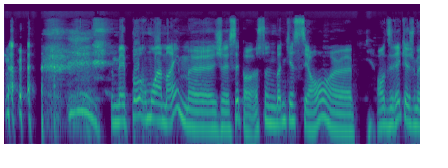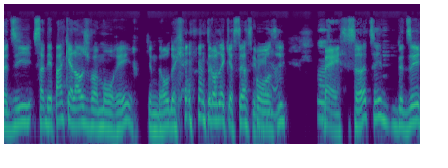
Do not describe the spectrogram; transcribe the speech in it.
Mais pour moi-même, euh, je sais pas. C'est une bonne question. Euh, on dirait que je me dis, ça dépend à quel âge je vais mourir. C'est une drôle de, une drôle de question à se poser. Ben, c'est ça, tu sais, de dire,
